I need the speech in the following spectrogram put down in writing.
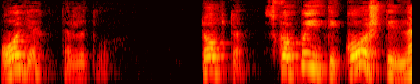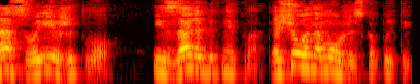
одяг та житло. Тобто скопити кошти на своє житло із заробітної плати. А що вона може скопити?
